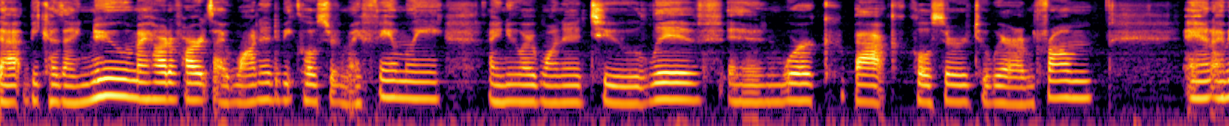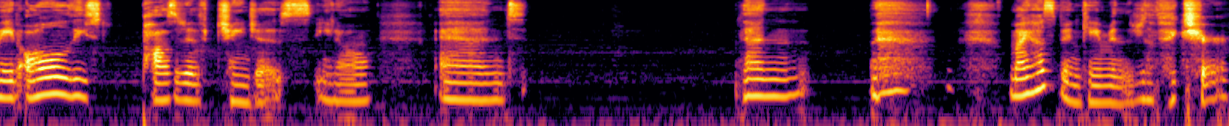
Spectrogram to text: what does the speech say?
that because I knew in my heart of hearts I wanted to be closer to my family. I knew I wanted to live and work back closer to where I'm from. And I made all these positive changes, you know. And then my husband came into the picture.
